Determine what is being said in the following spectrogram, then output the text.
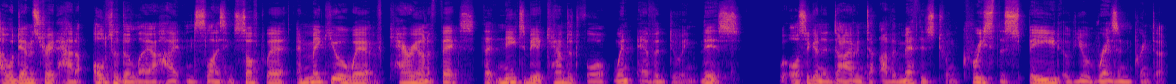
I will demonstrate how to alter the layer height in slicing software and make you aware of carry-on effects that need to be accounted for whenever doing this. We're also going to dive into other methods to increase the speed of your resin printer.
